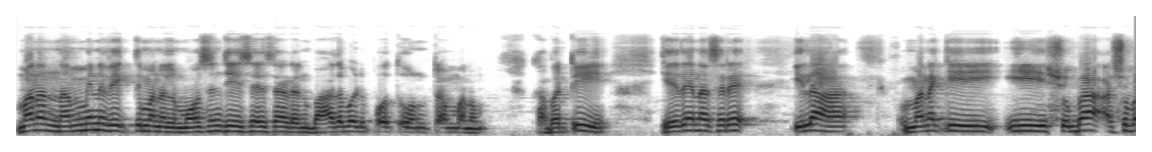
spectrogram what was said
మనం నమ్మిన వ్యక్తి మనల్ని మోసం చేసేసాడని బాధపడిపోతూ ఉంటాం మనం. కాబట్టి ఏదైనా సరే ఇలా మనకి ఈ శుభ అశుభ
